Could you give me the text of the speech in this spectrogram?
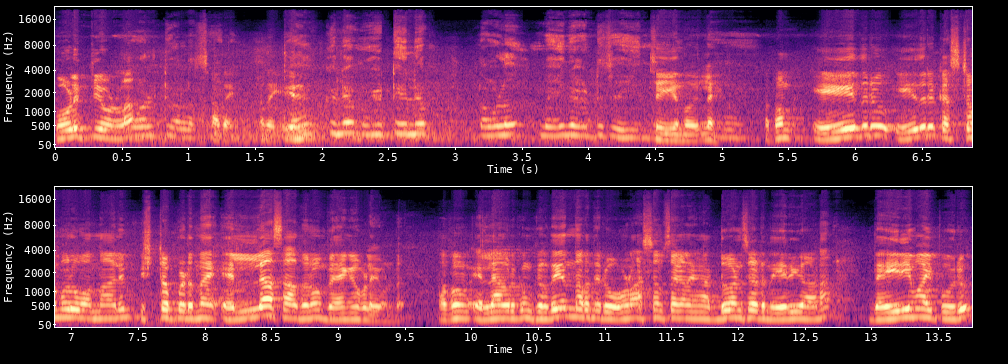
ക്വാളിറ്റി ഉള്ള. അതെ അതെ. വീട്ടിലും നമ്മൾ മെയിനായിട്ട് ചെയ്യുന്നു ചെയ്യുന്നത്. അല്ലേ? അപ്പം ഏതൊരു ഏതൊരു കസ്റ്റമർ വന്നാലും ഇഷ്ടപ്പെടുന്ന എല്ലാ സാധനവും വേങ്ങവിളയുണ്ട് അപ്പം എല്ലാവർക്കും ഹൃദയം നിറഞ്ഞൊരു ഓണാശംസകൾ ഞങ്ങൾ അഡ്വാൻസ് ആയിട്ട് നേരുകയാണ്. ധൈര്യമായി പോരും.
